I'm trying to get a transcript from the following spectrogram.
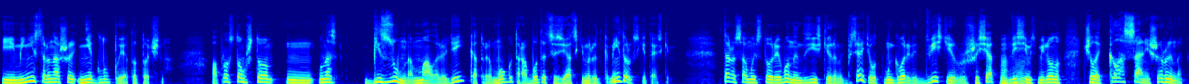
и министры наши не глупые, это точно. Вопрос в том, что у нас безумно мало людей, которые могут работать с азиатскими рынками, не только с китайскими. Та же самая история, вон индийский рынок. Представляете, вот мы говорили, 260-270 миллионов человек, колоссальнейший рынок.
